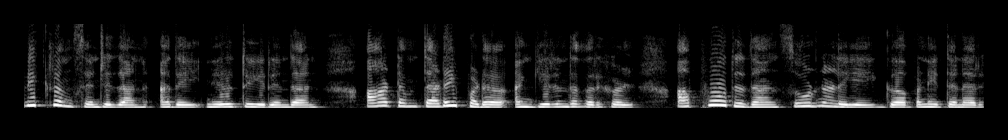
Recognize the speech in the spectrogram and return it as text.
விக்ரம் சென்றுதான் அதை நிறுத்தியிருந்தான். ஆட்டம் தடைப்பட அங்கிருந்தவர்கள் அப்போதுதான் சூழ்நிலையை கவனித்தனர்.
